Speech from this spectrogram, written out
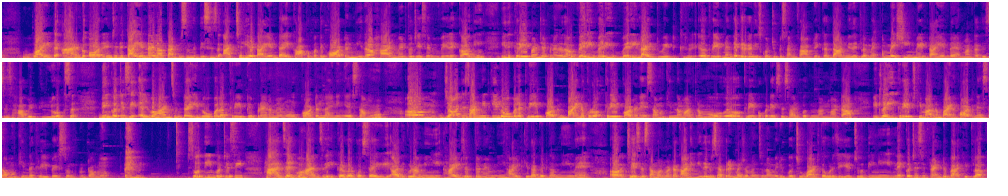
white and orange ఇది టై అండ్ డై లా కనిపిస్తుంది. This is actually tie and dye కాకపోతే cotton మీద hand మేడ్తో చేసేవి వేరే కానీ ఇది క్రేప్ అని చెప్పిన కదా very very very light weight crepe నేను దగ్గరగా తీసుకొని చూపిస్తాను ఫ్యాబ్రిక్ దాని మీద ఇట్లా machine made tie and dye అనమాట this is how it looks దీనికి వచ్చేసి ఎల్బో హ్యాండ్స్ ఉంటాయి. లోపల క్రేప్ ఎప్పుడైనా మేము కాటన్ లైనింగ్ వేస్తాము. Um, జార్జెస్ అన్నిటికీ లోపల క్రేప్ కాటన్ పైన క్రేప్ కాటన్ వేస్తాము. కింద మాత్రము uh, క్రేప్ ఒకటి వేస్తే సరిపోతుంది అనమాట ఇట్లా ఈ క్రేప్స్కి మాత్రం పైన కాటన్ వేస్తాము. కింద క్రేప్ వేస్తుంటాము. సో దీనికి వచ్చేసి హ్యాండ్స్ ఎల్బో హ్యాండ్స్ ఇక్కడ వరకు వస్తాయి. అది కూడా మీ హైట్ చెప్తే మేము మీ హైట్కి తగ్గట్టుగా మేమే చేసేస్తాం అనమాట కానీ మీ దగ్గర సెపరేట్ మెజర్మెంట్స్ ఉన్నా మీరు ఇవ్వచ్చు వాటితో కూడా చేయొచ్చు. దీని నెక్ వచ్చేసి ఫ్రంట్ బ్యాక్ ఇట్లా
